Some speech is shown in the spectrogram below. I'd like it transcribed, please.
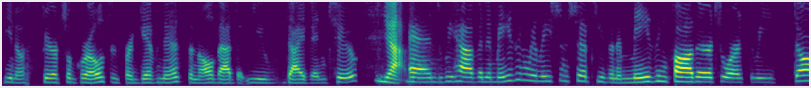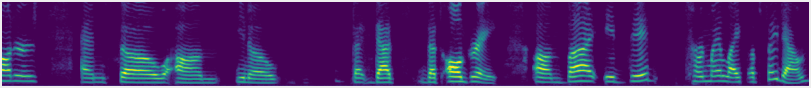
you know, spiritual growth and forgiveness and all that that you dive into. Yeah. And we have an amazing relationship. He's an amazing father to our three daughters. And so, um, you know, that that's that's all great. Um, but it did turned my life upside down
